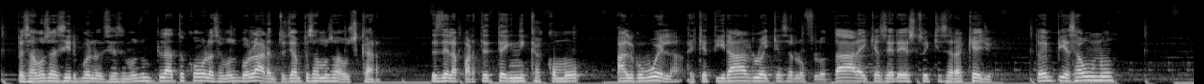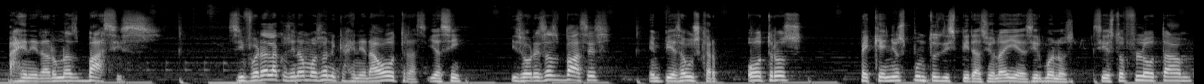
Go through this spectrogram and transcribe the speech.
Empezamos a decir, bueno, si hacemos un plato, ¿cómo lo hacemos volar? Entonces ya empezamos a buscar desde la parte técnica cómo algo vuela. Hay que tirarlo, hay que hacerlo flotar, hay que hacer esto, hay que hacer aquello. Entonces empieza uno a generar unas bases. Si fuera la cocina amazónica, genera otras y así. Y sobre esas bases empieza a buscar otros pequeños puntos de inspiración ahí, decir, bueno, si esto flota,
